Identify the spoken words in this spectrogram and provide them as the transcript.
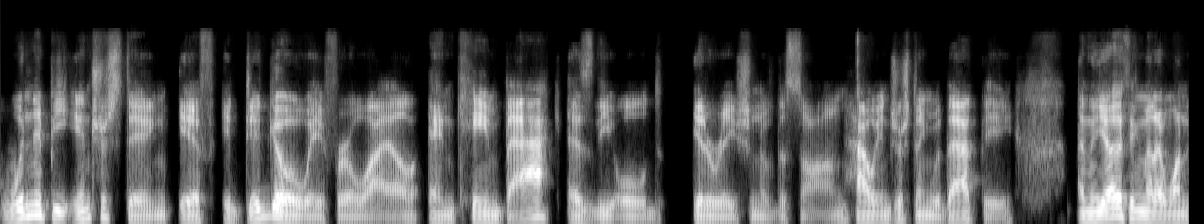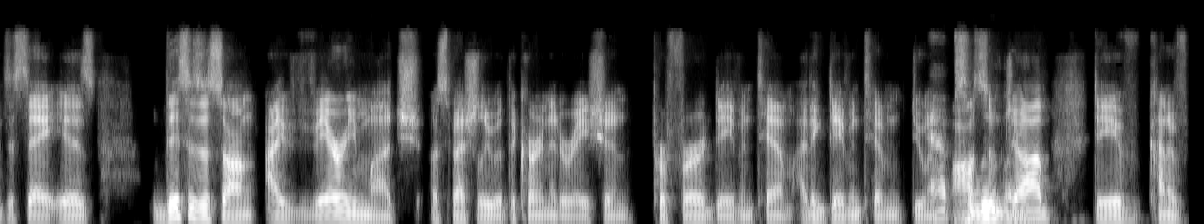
wouldn't it be interesting if it did go away for a while and came back as the old iteration of the song? How interesting would that be? And the other thing that I wanted to say is this is a song I very much, especially with the current iteration, prefer Dave and Tim. I think Dave and Tim do an awesome job. Dave kind of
